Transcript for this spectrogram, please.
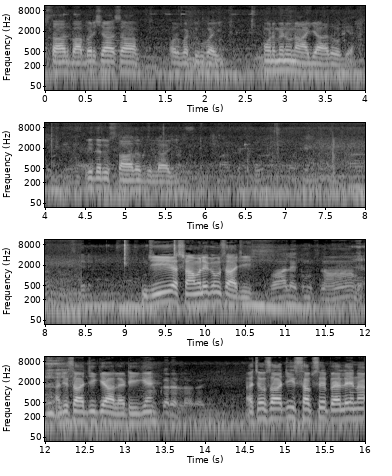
उस्ताद बाबर शाह साहब और बट्टू भाई। हूँ मैनू ना याद हो गया। इधर उस्ताद अब्दुल्ला जी। जी अस्सलाम वालेकुम साहब जी। वालेकुम सलाम। हाँ जी साहब जी क्या हाल है? ठीक है? अच्छा उस्ताद जी सबसे पहले ना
